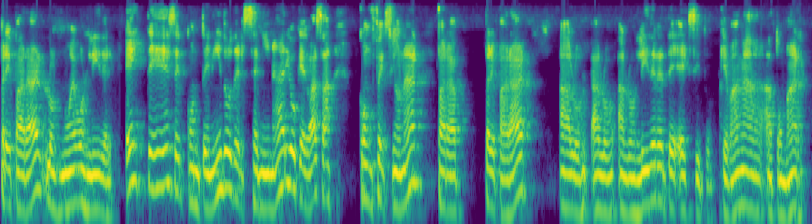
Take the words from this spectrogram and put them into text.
preparar los nuevos líderes. Este es el contenido del seminario que vas a confeccionar para preparar a los, a los, líderes de éxito que van a, a tomar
